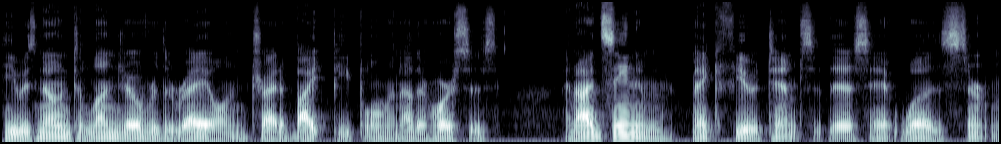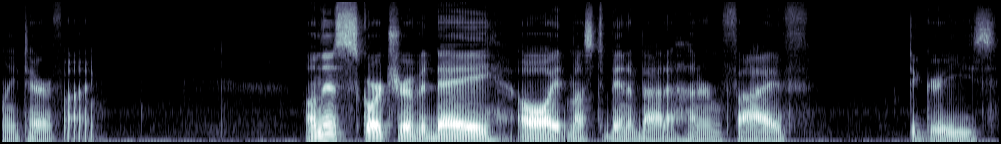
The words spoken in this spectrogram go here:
He was known to lunge over the rail and try to bite people and other horses, and I'd seen him make a few attempts at this. It was certainly terrifying. On this scorcher of a day, oh, it must have been about 105 degrees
